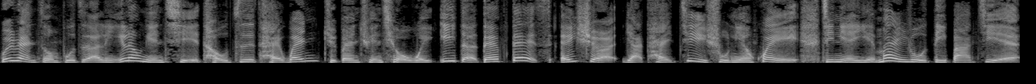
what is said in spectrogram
微软总部自二零一六年起投资台湾，举办全球唯一的 Dev Days Asia 亚太技术年会，今年也迈入第八届，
